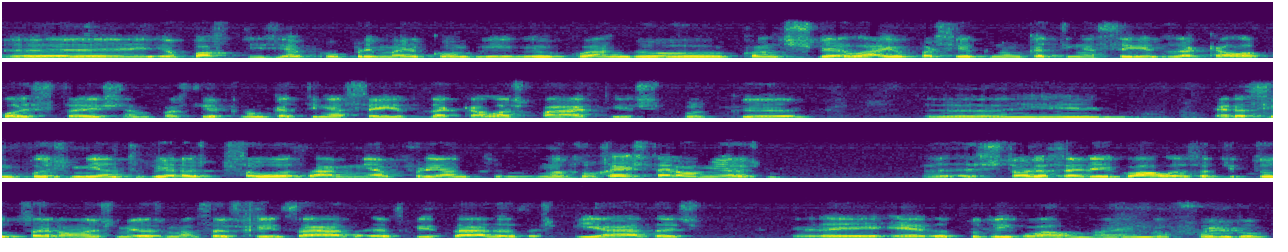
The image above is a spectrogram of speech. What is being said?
Eh, eu posso dizer que o primeiro convívio, quando, quando cheguei lá, eu parecia que nunca tinha saído daquela Playstation, parecia que nunca tinha saído daquelas parties, porque eh, era simplesmente ver as pessoas à minha frente, mas o resto era o mesmo. As histórias eram igual, as atitudes eram as mesmas, as risadas, as, risadas, as piadas, era, era tudo igual, não é? No fundo,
